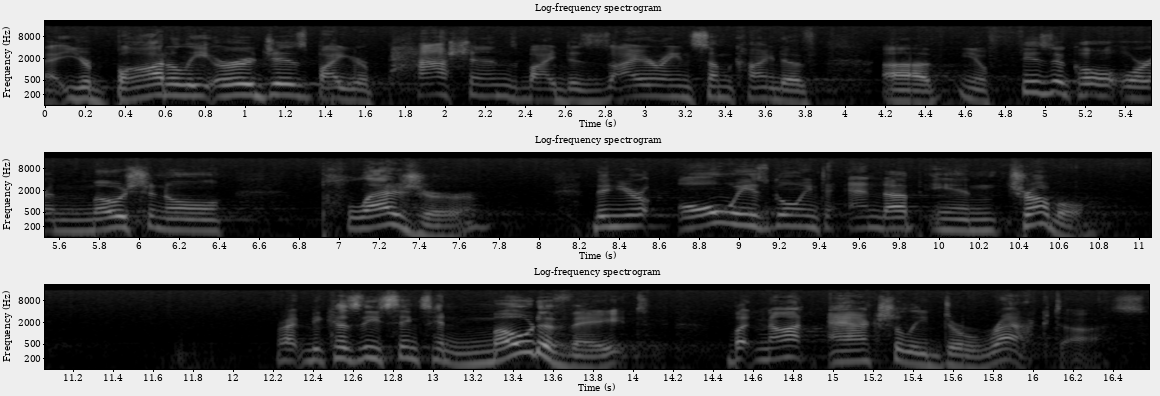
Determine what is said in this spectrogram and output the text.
uh, your bodily urges, by your passions, by desiring some kind of uh, you know, physical or emotional pleasure, then you're always going to end up in trouble right? Because these things can motivate, but not actually direct us.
